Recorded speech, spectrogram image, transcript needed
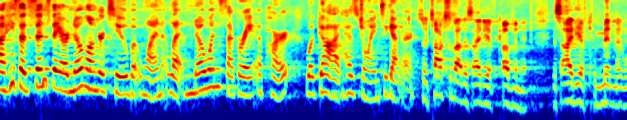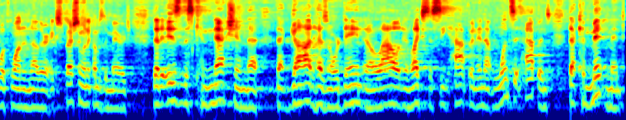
Uh, he said, Since they are no longer two but one, let no one separate apart what God has joined together. So he talks about this idea of covenant, this idea of commitment with one another, especially when it comes to marriage, that it is this connection that, that God has ordained and allowed and likes to see happen, and that once it happens, that commitment,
